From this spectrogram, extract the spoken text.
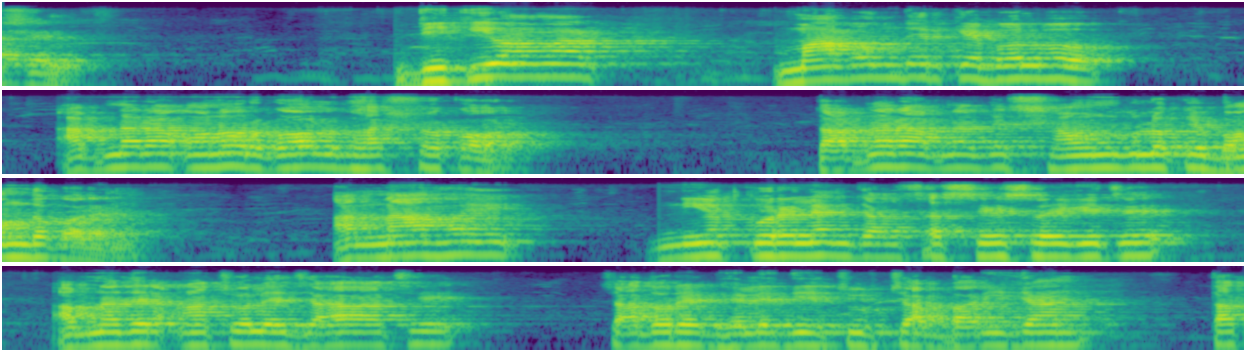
আসেন। দ্বিতীয় আমার মা বোনদেরকে বলব, আপনারা অনর্গল ভাষ্যকর। তো আপনারা আপনাদের সাউন্ডগুলোকে বন্ধ করেন। আর না হয় নিয়ত করলেন জালসা শেষ হয়ে গেছে, আপনাদের আঁচলে যা আছে চাদরে ঢেলে দিয়ে চুপচাপ বাড়ি যান, তার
